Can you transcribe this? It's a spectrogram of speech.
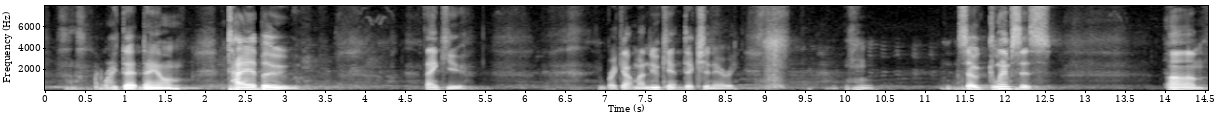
Write that down taboo. Thank you. Break out my New Kent dictionary. so, glimpses. Um,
